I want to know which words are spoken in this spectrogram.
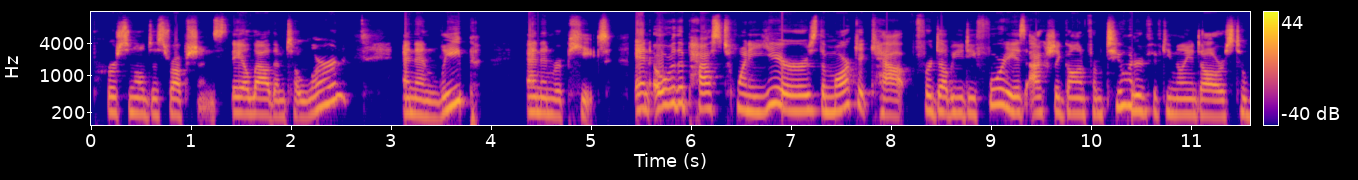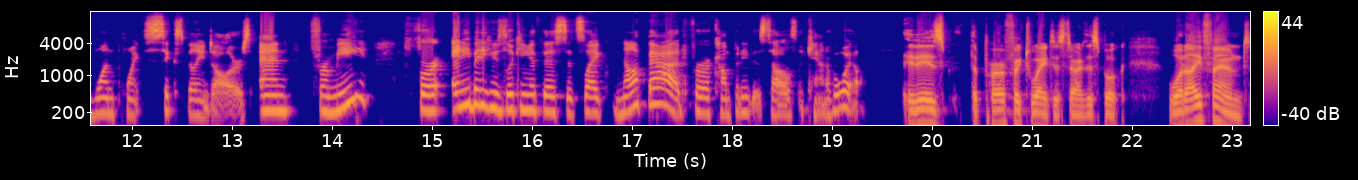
personal disruptions. They allow them to learn and then leap and then repeat. And over the past 20 years, the market cap for WD 40 has actually gone from $250 million to $1.6 billion. And for me, for anybody who's looking at this, it's like not bad for a company that sells a can of oil it is the perfect way to start this book. What I found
